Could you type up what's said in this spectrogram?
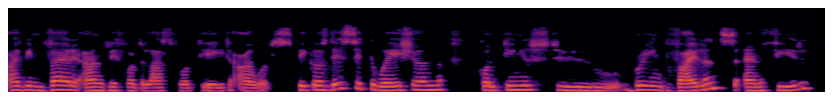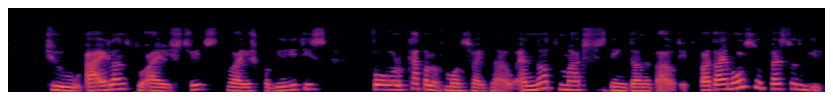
I've been very angry for the last 48 hours because this situation continues to bring violence and fear to Ireland, to Irish streets, to Irish communities, for a couple of months right now, and not much is being done about it. But I'm also personally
